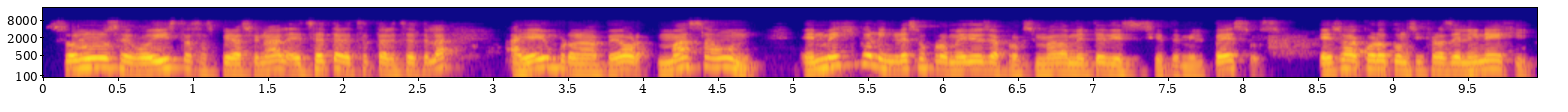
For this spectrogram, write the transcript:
son unos egoístas, aspiracionales, etcétera, etcétera, etcétera. Ahí hay un problema peor. Más aún, en México el ingreso promedio es de aproximadamente 17 mil pesos. Eso de acuerdo con cifras del INEGI.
